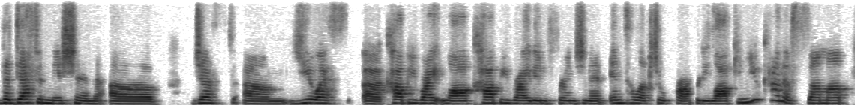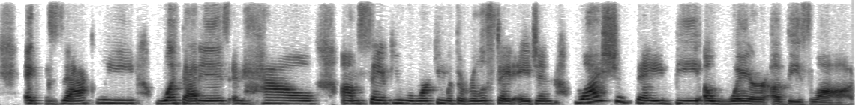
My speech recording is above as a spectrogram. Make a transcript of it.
the definition of just um, US uh, copyright law, copyright infringement, intellectual property law. Can you kind of sum up exactly what that is and how, um, say, if you were working with a real estate agent, why should they be aware of these laws?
